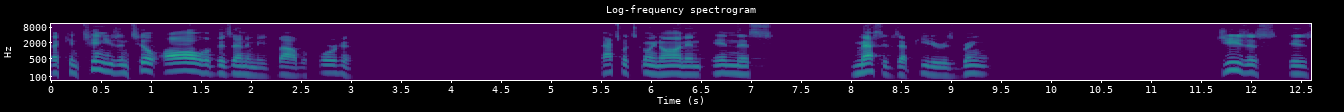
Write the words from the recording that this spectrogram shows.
that continues until all of his enemies bow before him. That's what's going on in, in this message that Peter is bringing. Jesus is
